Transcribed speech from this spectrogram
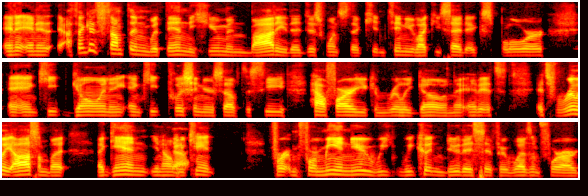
and, and it, I think it's something within the human body that just wants to continue, like you said, explore and, and keep going and, and, keep pushing yourself to see how far you can really go. And, and it's, it's really awesome. But again, you know, yeah. we can't, for, for me and you, we, we couldn't do this if it wasn't for our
